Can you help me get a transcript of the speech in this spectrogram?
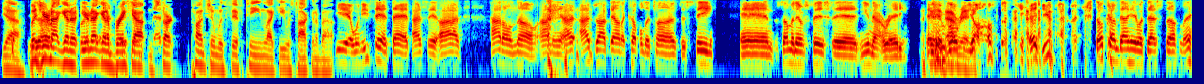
Yeah. But You you're know, not gonna, you're not gonna break out and start punching with 15 like he was talking about. Yeah, when he said that, I said I I don't know. I mean, I, I dropped down a couple of times to see, and some of them fish said, "You're not ready." And not ready. off. yeah, you don't come down here with that stuff, man.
